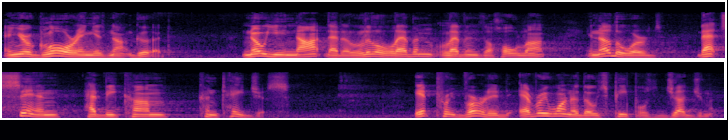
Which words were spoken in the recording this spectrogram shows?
And your glorying is not good. Know ye not that a little leaven leavens the whole lump? In other words, that sin had become contagious it perverted every one of those people's judgment.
